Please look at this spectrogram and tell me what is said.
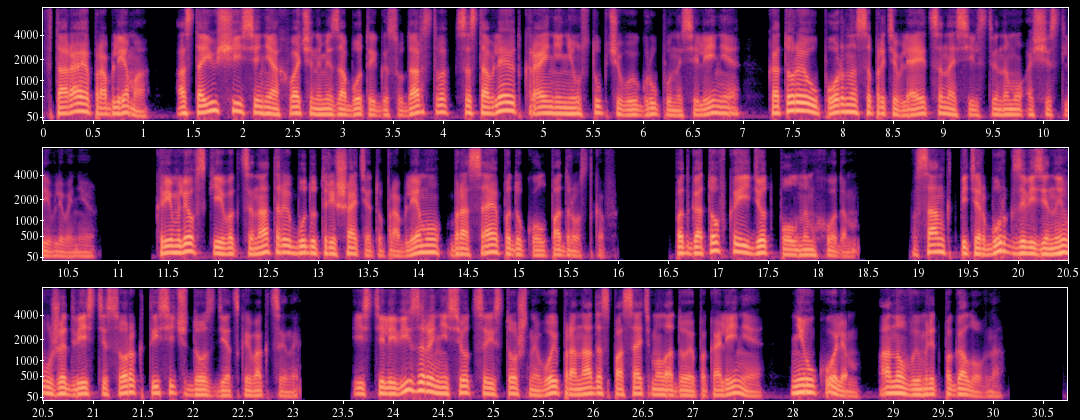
Вторая проблема – остающиеся неохваченными заботой государства составляют крайне неуступчивую группу населения, которая упорно сопротивляется насильственному осчастливливанию. Кремлевские вакцинаторы будут решать эту проблему, бросая под укол подростков. Подготовка идет полным ходом. В Санкт-Петербург завезены уже 240 тысяч доз детской вакцины. Из телевизора несется истошный вой про надо спасать молодое поколение, не уколем, оно вымрет поголовно.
